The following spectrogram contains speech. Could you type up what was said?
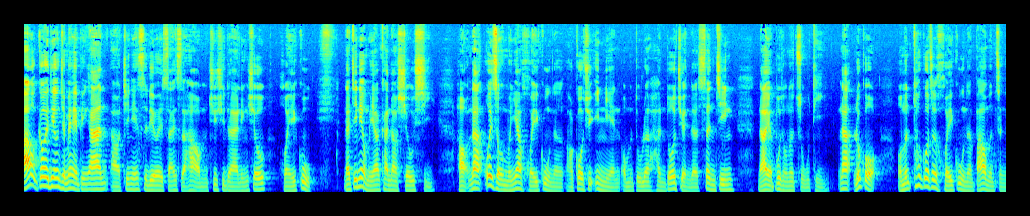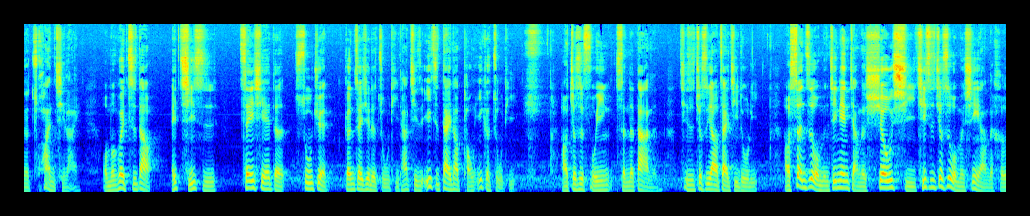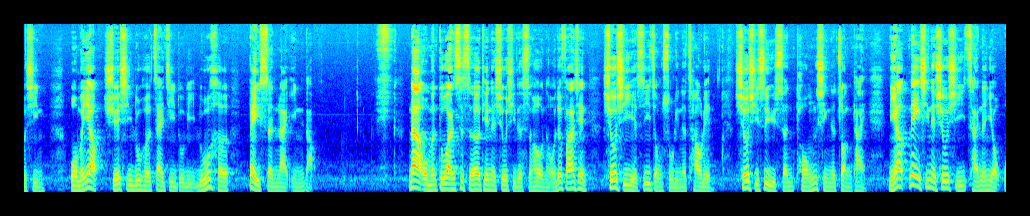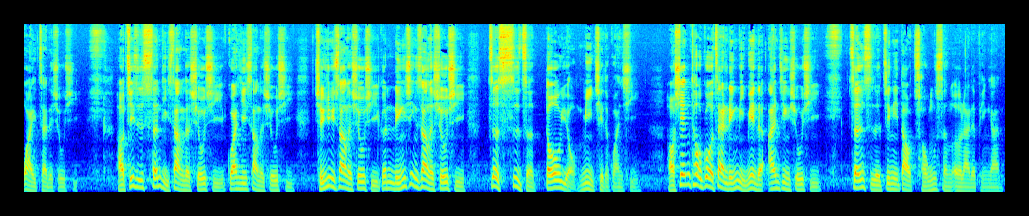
好，各位弟兄姐妹平安啊！今天是六月三十号，我们继续的来灵修回顾。那今天我们要看到休息。好，那为什么我们要回顾呢？啊，过去一年我们读了很多卷的圣经，然后有不同的主题。那如果我们透过这个回顾呢，把我们整个串起来，我们会知道，哎，其实这些的书卷跟这些的主题，它其实一直带到同一个主题。好，就是福音神的大能，其实就是要在基督里。好，甚至我们今天讲的休息，其实就是我们信仰的核心。我们要学习如何在基督里，如何被神来引导。那我们读完四十二天的休息的时候呢，我就发现休息也是一种属灵的操练。休息是与神同行的状态，你要内心的休息，才能有外在的休息。好，其实身体上的休息、关系上的休息、情绪上的休息跟灵性上的休息，这四者都有密切的关系。好，先透过在灵里面的安静休息，真实的经历到从神而来的平安，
